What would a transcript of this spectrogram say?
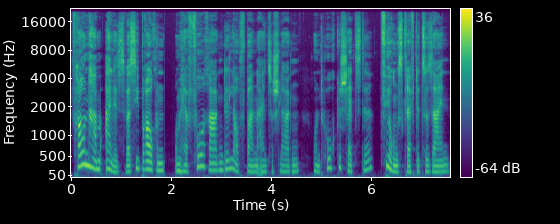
Frauen haben alles, was sie brauchen, um hervorragende Laufbahnen einzuschlagen und hochgeschätzte Führungskräfte zu sein.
